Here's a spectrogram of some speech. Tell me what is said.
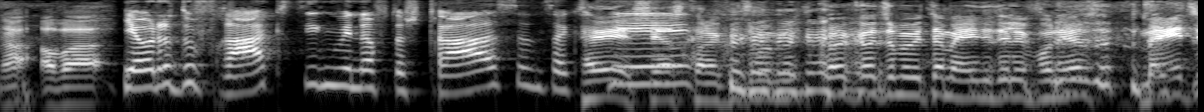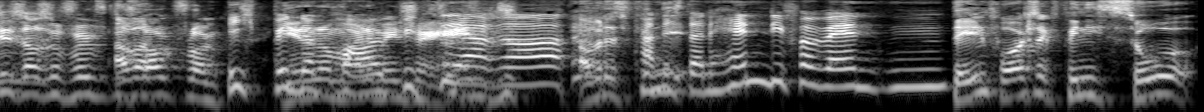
na, aber, Ja, oder du fragst irgendwen auf der Straße und sagst, hey, hey, Servus, kann ich kurz mal mit, kann, kannst du mal mit deinem Handy telefonieren? Meins ist aus dem fünften Stock geflogen. ich bin Jeder der Paul. Pizzerra, Aber das kann ich ich- dein Handy verwenden? Den Vorschlag finde ich so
